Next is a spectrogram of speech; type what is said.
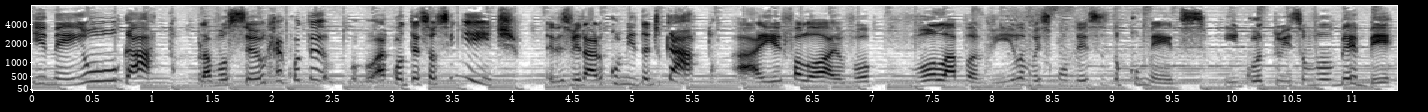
e nem o gato para você o que aconte... aconteceu é o seguinte: eles viraram comida de gato. Aí ele falou: Ó, eu vou, vou lá pra vila, vou esconder esses documentos. Enquanto isso, eu vou beber.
